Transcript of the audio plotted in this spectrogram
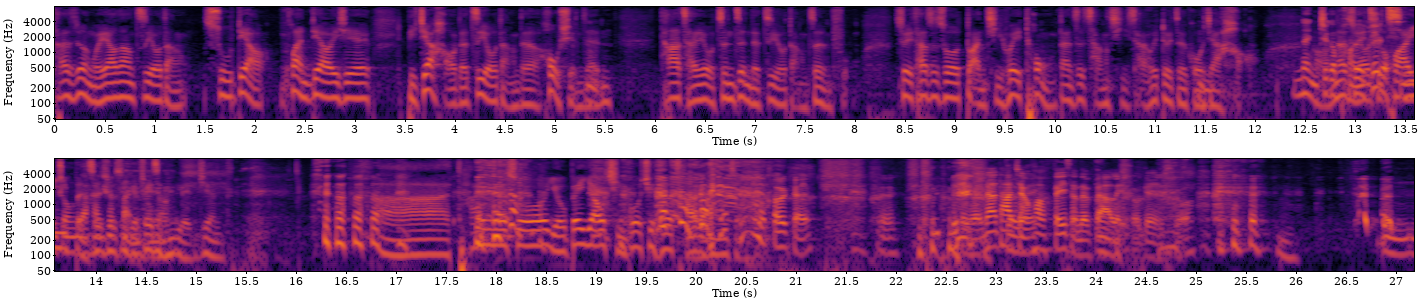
他认为要让自由党输掉，换掉一些比较好的自由党的候选人，嗯、他才有真正的自由党政府。所以他是说，短期会痛，但是长期才会对这个国家好。嗯、那你这个朋友是亲中的还是一个？非常远见。啊、呃，他应该说有被邀请过去喝茶的那种。OK，嗯，那他讲话非常的 valid，我跟你说。嗯嗯，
